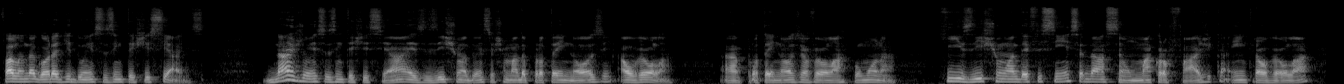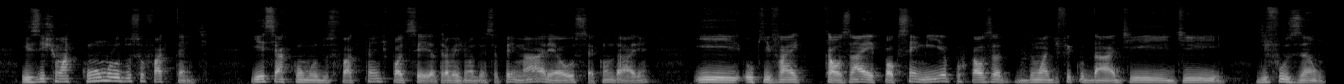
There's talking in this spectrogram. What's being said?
Falando agora de doenças intersticiais. Nas doenças intersticiais existe uma doença chamada proteinose alveolar, a proteinose alveolar pulmonar, que existe uma deficiência da ação macrofágica intraalveolar, existe um acúmulo do surfactante. E esse acúmulo do surfactante pode ser através de uma doença primária ou secundária, e o que vai causar é hipoxemia por causa de uma dificuldade de difusão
